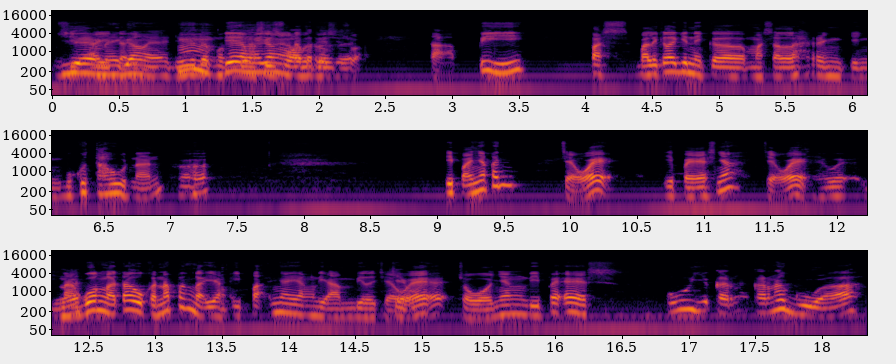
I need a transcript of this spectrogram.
si Dia yang megang ini. ya, dia Hmm, dapat dia yang megang yang dapat ya. beasiswa tapi pas balik lagi nih ke masalah ranking buku tahunan Hah? IPA-nya kan cewek IPS-nya cewek Cewek. nah Nah, gua nggak tahu kenapa nggak yang IPA-nya yang diambil cewek, Cewek. cowoknya yang di PS oh iya karena karena gua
